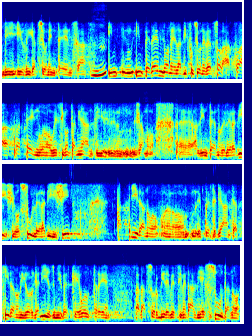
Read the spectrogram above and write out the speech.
di irrigazione intensa, mm-hmm. in, in, impedendone la diffusione verso l'acqua, trattengono questi contaminanti diciamo, eh, all'interno delle radici o sulle radici attirano, eh, queste piante attirano microorganismi perché oltre ad assorbire questi metalli esudano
